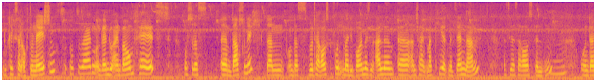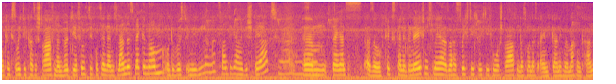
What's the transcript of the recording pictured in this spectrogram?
du kriegst dann auch Donations sozusagen und wenn du einen Baum fällst, musst du das, ähm, darfst du nicht. Dann, und das wird herausgefunden, weil die Bäume sind alle äh, anscheinend markiert mit Sendern, dass sie das herausfinden. Und dann kriegst du richtig krasse Strafen. Dann wird dir 50 Prozent deines Landes weggenommen und du wirst irgendwie wie lange? 20 Jahre gesperrt. Ähm, dein ganzes, also kriegst keine Donations mehr, also hast richtig, richtig hohe Strafen, dass man das eigentlich gar nicht mehr machen kann.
